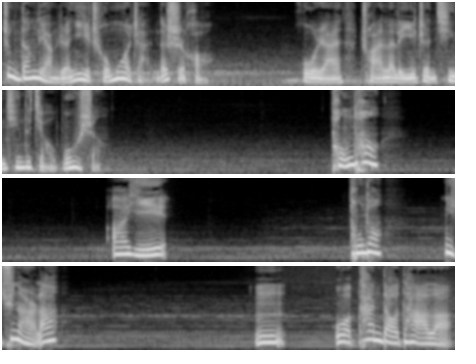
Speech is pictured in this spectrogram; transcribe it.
正当两人一筹莫展的时候，忽然传来了一阵轻轻的脚步声。彤彤，阿姨，彤彤，你去哪儿了？嗯，我看到他了。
